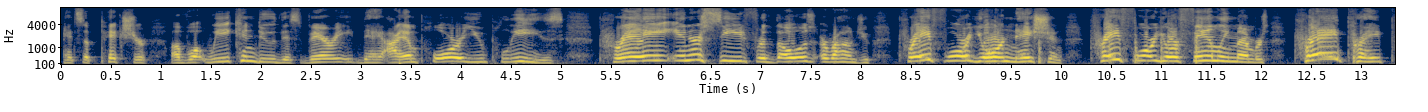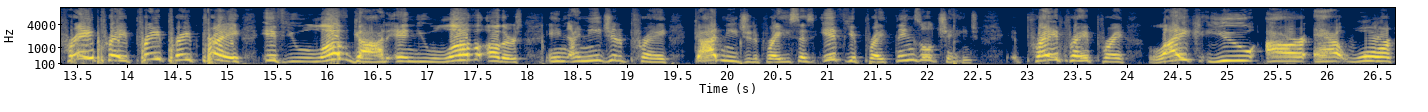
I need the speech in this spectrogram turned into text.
it's a picture of what we can do this very day. I implore you, please pray, intercede for those around you. Pray for your nation. Pray for your family members. Pray, pray, pray, pray, pray, pray, pray. If you love God and you love others, and I need you to pray, God needs you to pray. He says, if you pray, things will change. Pray, pray, pray, like you are at war,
